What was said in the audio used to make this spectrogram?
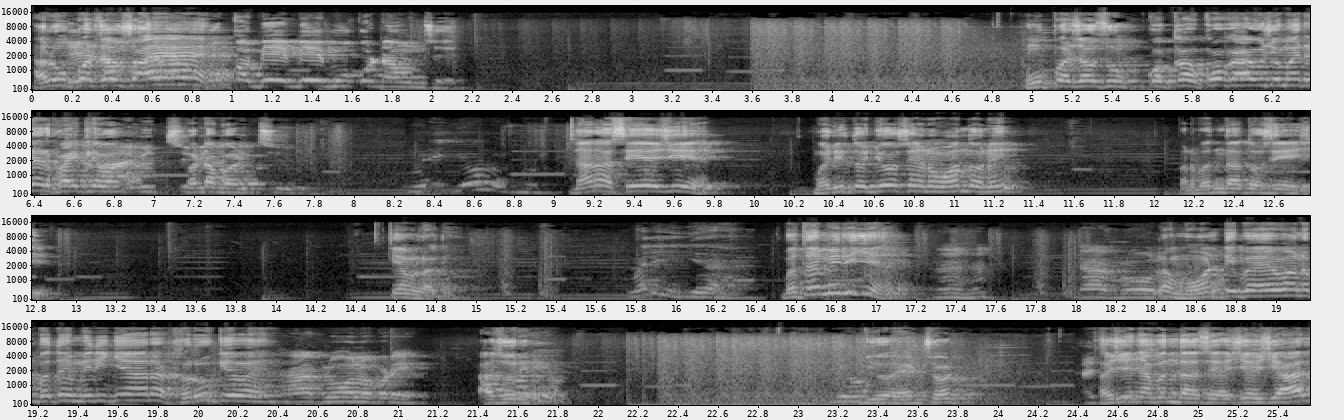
હાલો ઉપર જાવ સાહેબ બે બે મોકો ડાઉન છે. હું પર જાઉં છું. કોક કોક આવ્યું છે મારે યાર ફાઇટ લેવા. છે, ફટાફટ. છે. ના ના સે છે મરી તો જોશે એનો વાંધો નહીં. પણ બંદા તો છે જ કેમ લાગે? મરી ગયા. બધા મરી ગયા. ગ્લો એટલે મોન્ટીભાઈ આવ્યા ને બધા મરી ગયા. અરે ખરું કહેવાય. હા ગ્લો ઓલો પડે. આ સોરી યો હેડશોટ હજી ના બંદા છે હજી હજી. હાલ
